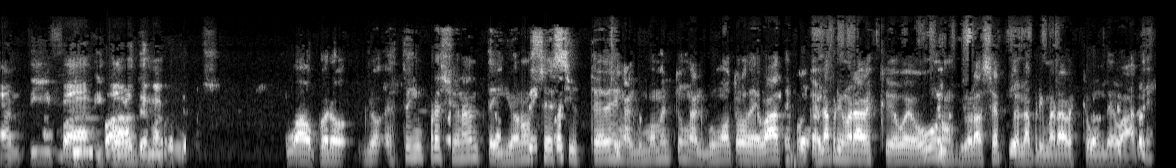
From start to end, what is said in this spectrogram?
Antifa y todos los demás grupos. Wow, pero yo, esto es impresionante y yo no sé si ustedes en algún momento en algún otro debate, porque es la primera vez que yo veo uno, yo lo acepto, es la primera vez que veo un debate.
